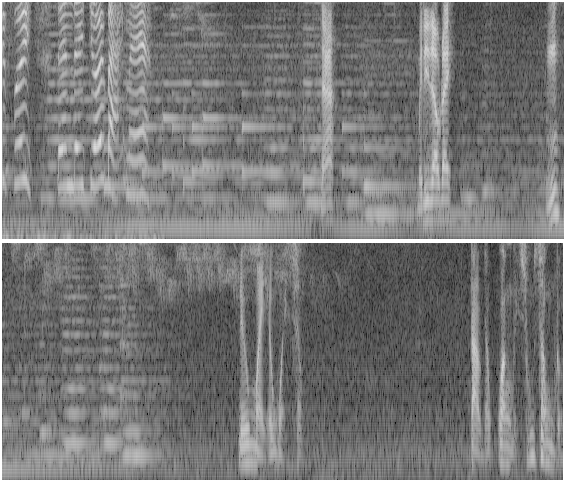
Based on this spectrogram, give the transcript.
Phi Phi Lên đây chơi bạc nè. Nè, Mày đi đâu đây? Ừ? Nếu mày ở ngoài sông, Tao đã quăng mày xuống sông rồi.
